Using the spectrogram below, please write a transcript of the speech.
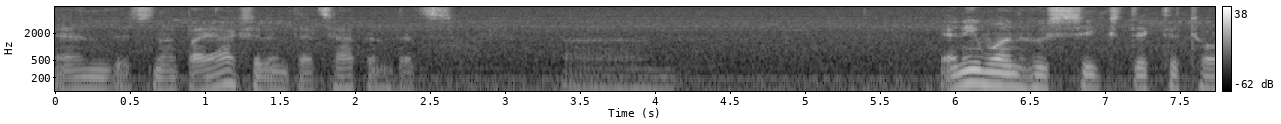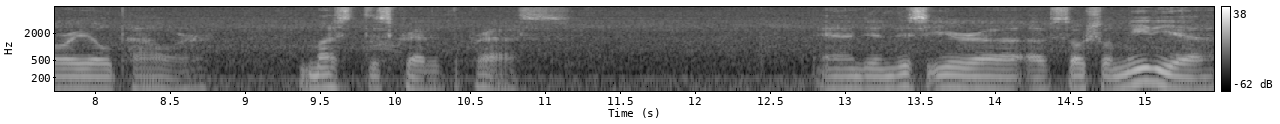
and it's not by accident that's happened. That's um, anyone who seeks dictatorial power must discredit the press. And in this era of social media,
